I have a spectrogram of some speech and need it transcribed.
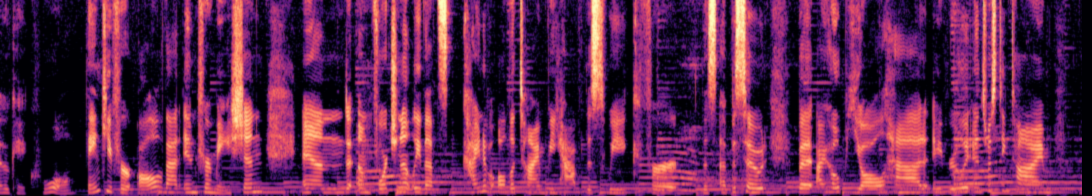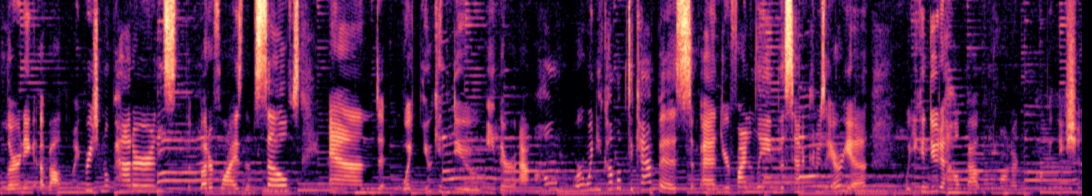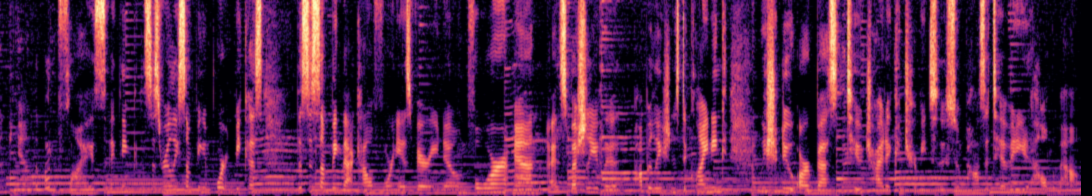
Okay, cool. Thank you for all that information. And unfortunately, that's kind of all the time we have this week for this episode. But I hope y'all had a really interesting time learning about the migrational patterns, the butterflies themselves, and what you can do either at home or when you come up to campus and you're finally in the Santa Cruz area, what you can do to help out the monarch population and the butterflies. I this is really something important because this is something that California is very known for, and especially if the population is declining, we should do our best to try to contribute to some positivity to help them out.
